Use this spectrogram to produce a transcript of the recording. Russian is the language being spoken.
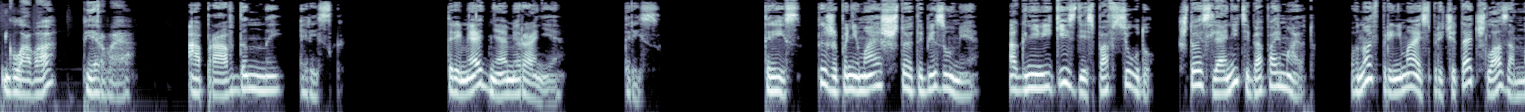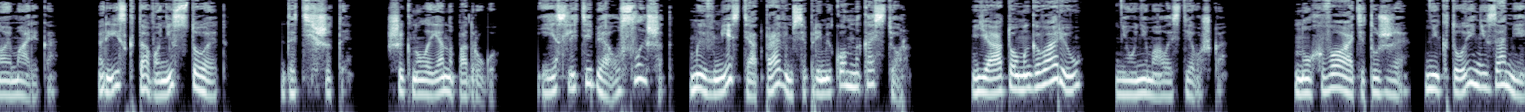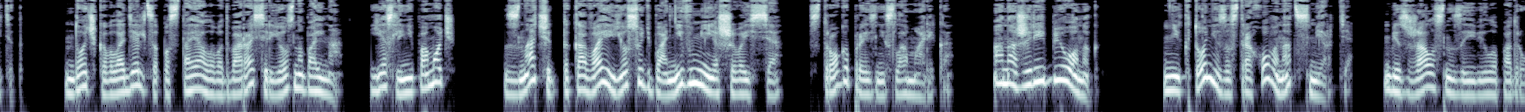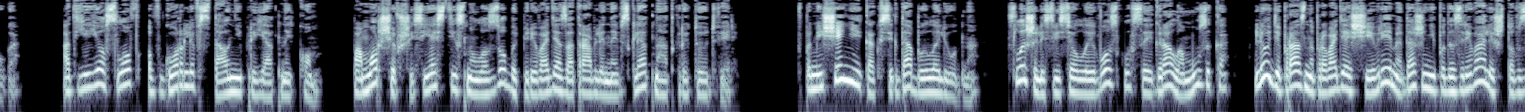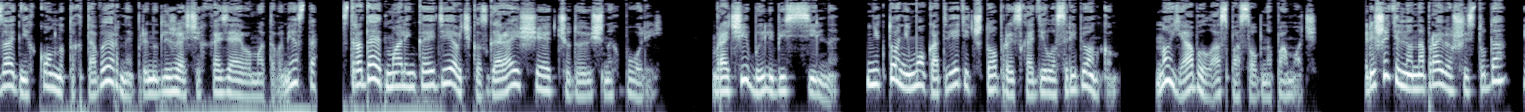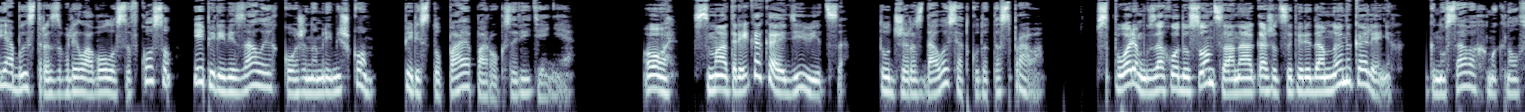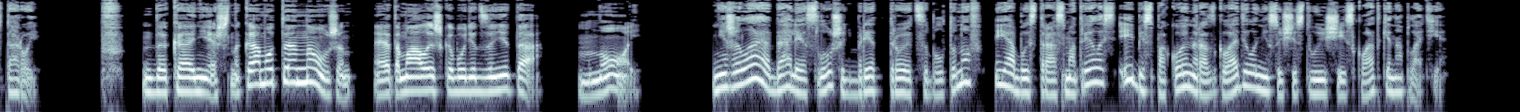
Глава первая. Оправданный риск. Тремя днями ранее. Трис. Трис, ты же понимаешь, что это безумие. Огневики здесь повсюду. Что, если они тебя поймают? Вновь принимаясь причитать, шла за мной Марика. Риск того не стоит. Да тише ты, шикнула я на подругу. Если тебя услышат, мы вместе отправимся прямиком на костер. Я о том и говорю, не унималась девушка. Ну хватит уже, никто и не заметит. Дочка владельца постоялого двора серьезно больна. Если не помочь, значит, такова ее судьба, не вмешивайся, строго произнесла Марика. Она же ребенок. Никто не застрахован от смерти, безжалостно заявила подруга. От ее слов в горле встал неприятный ком. Поморщившись, я стиснула зубы, переводя затравленный взгляд на открытую дверь. В помещении, как всегда, было людно. Слышались веселые возгласы, играла музыка. Люди, праздно проводящие время, даже не подозревали, что в задних комнатах таверны, принадлежащих хозяевам этого места, страдает маленькая девочка, сгорающая от чудовищных болей. Врачи были бессильны. Никто не мог ответить, что происходило с ребенком, но я была способна помочь. Решительно направившись туда, я быстро завлела волосы в косу и перевязала их кожаным ремешком, переступая порог заведения. «Ой, смотри, какая девица!» Тут же раздалось откуда-то справа. «Спорим, к заходу солнца она окажется передо мной на коленях», — гнусаво хмыкнул второй. «Пф, да, конечно, кому ты нужен? Эта малышка будет занята. Мной». Не желая далее слушать бред троицы болтунов, я быстро осмотрелась и беспокойно разгладила несуществующие складки на платье.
